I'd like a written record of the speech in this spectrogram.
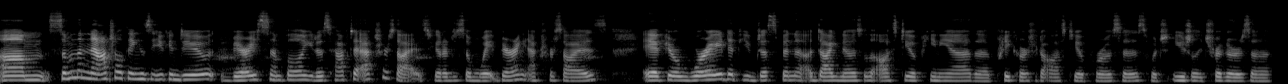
Um, some of the natural things that you can do, very simple. You just have to exercise. You got to do some weight bearing exercise. If you're worried, if you've just been uh, diagnosed with osteopenia, the precursor to osteoporosis, which usually triggers a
